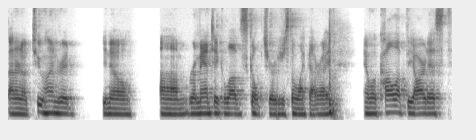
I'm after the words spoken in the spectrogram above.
I don't know, 200, you know, um, romantic love sculptures or something like that, right? And we'll call up the artist,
